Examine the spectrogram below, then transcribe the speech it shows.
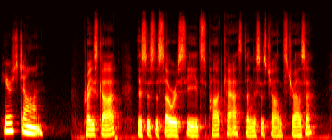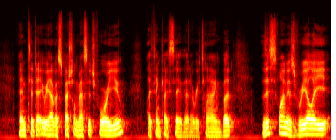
here's John. Praise God. This is the Sower Seeds podcast, and this is John Straza. And today we have a special message for you. I think I say that every time, but this one is really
